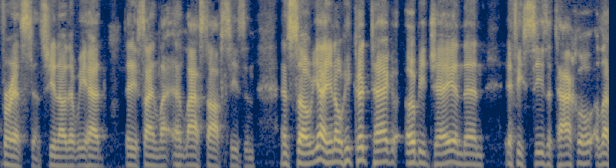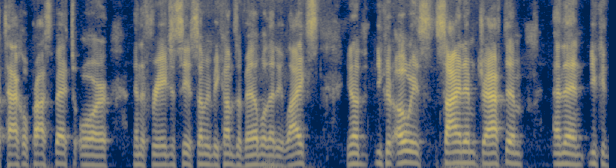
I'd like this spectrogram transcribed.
for instance, you know, that we had that he signed last off season. And so, yeah, you know, he could tag OBJ and then if he sees a tackle, a left tackle prospect or in the free agency, if somebody becomes available that he likes, you know, you could always sign him, draft him, and then you could.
